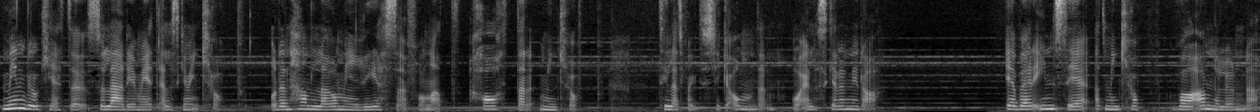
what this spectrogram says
Min bok heter Så lärde jag mig att älska min kropp och den handlar om min resa från att hata min kropp till att faktiskt tycka om den och älska den idag. Jag började inse att min kropp var annorlunda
